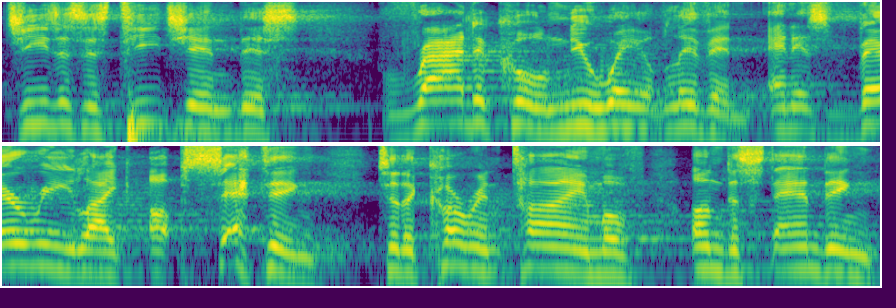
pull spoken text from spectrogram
Jesus is teaching this radical new way of living, and it's very like upsetting to the current time of understanding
